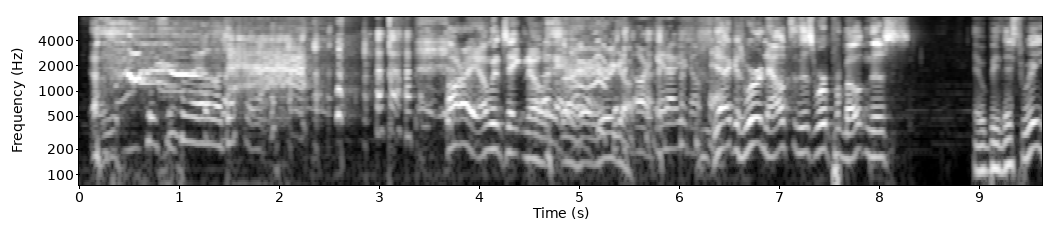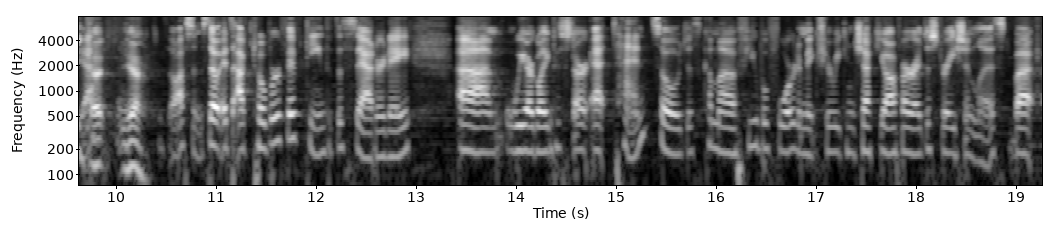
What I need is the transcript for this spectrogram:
it's a little different. All right, I'm going to take notes. Okay. All right, here we go. All right, get out your notepad. Yeah, because we're announcing this, we're promoting this. It will be this week. Yeah. Uh, yeah. It's awesome. So it's October 15th. It's a Saturday. Um, we are going to start at 10. So just come a few before to make sure we can check you off our registration list. But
